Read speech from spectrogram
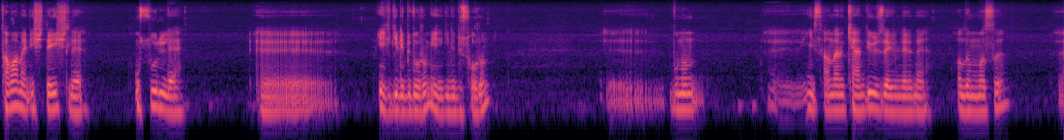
tamamen işleyişle, usulle e, ilgili bir durum, ilgili bir sorun. E, bunun e, insanların kendi üzerlerine alınması e,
